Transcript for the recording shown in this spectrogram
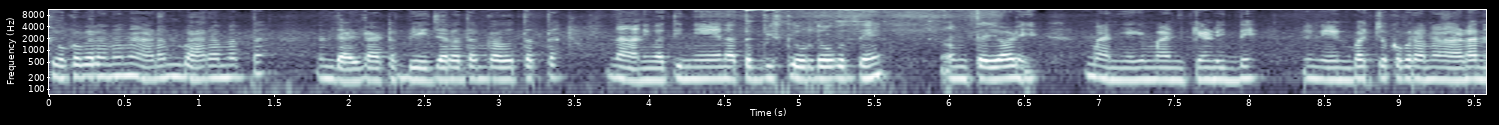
ಚೌಕಬಾರನ ಆಡನ್ ಬಾರನತ್ತ. ನಂದು ಎರಡು ಬೇಜಾರಾದಂಗೆ ಆಗುತ್ತತ್ತ. ನಾನು ಇವತ್ತು ಇನ್ನೇನತ್ತ ಬಿಸಿಲು ಉರ್ದೋಗುತ್ತೆ ಅಂತ ಹೇಳಿ ಮನೆಯಾಗಿ ಮಾಡ್ಕೊಂಡಿದ್ದೆ ನೀನೇನು ಬಾ ಚೌಕಬಾರನ ಆಡೋಣ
